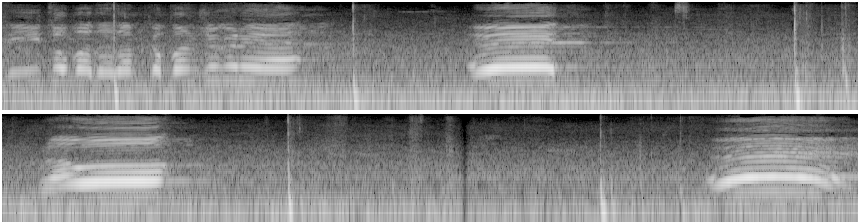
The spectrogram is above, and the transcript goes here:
Hadi iyi top at adam kapanacak öne ya. Evet. Bravo. Evet.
